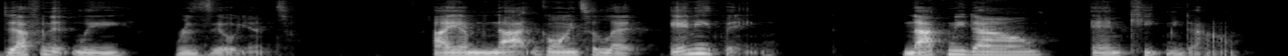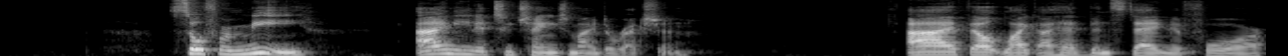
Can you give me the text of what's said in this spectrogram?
definitely resilient. I am not going to let anything knock me down, and keep me down. So for me, I needed to change my direction. I felt like I had been stagnant for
